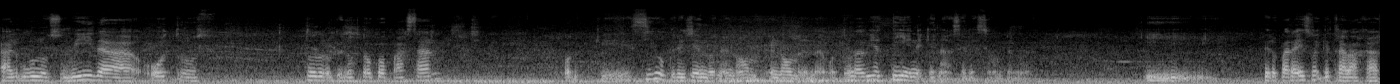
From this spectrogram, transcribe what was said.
a algunos su vida, otros todo lo que nos tocó pasar, porque sigo creyendo en el, hombre, el hombre nuevo, todavía tiene que nacer ese hombre nuevo. pero para eso hay que trabajar.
